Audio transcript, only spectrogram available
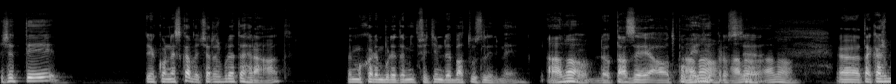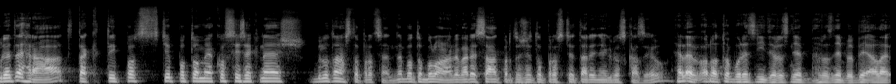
že ty jako dneska večer, až budete hrát, mimochodem budete mít předtím debatu s lidmi, Ano. dotazy a odpovědi Ano, prostě. ano, ano. Eh, Tak až budete hrát, tak ty prostě potom jako si řekneš, bylo to na 100%, nebo to bylo na 90%, protože to prostě tady někdo zkazil. Hele, ono to bude znít hrozně, hrozně blbě, ale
